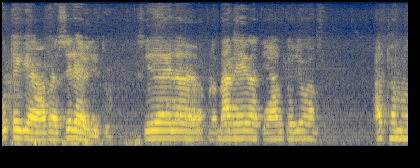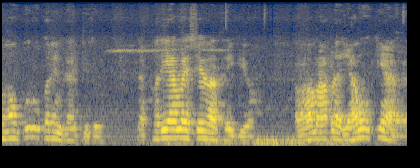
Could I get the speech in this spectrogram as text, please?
ઉઠી ગયા, આપણે સિરાઈ લીધું. સિરાવીને આપણે બહાર આવ્યા, ત્યાં આમ તો જેવા આઠમનું હાવ પૂરું કરીને રાખી દીધું. ને ફરી આમાં સેવા થઈ ગયો. હવે આમાં આપણે જવું ક્યાં આવે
